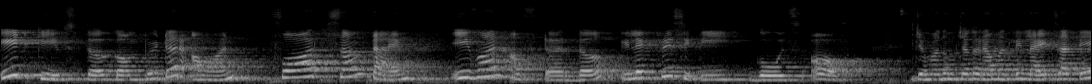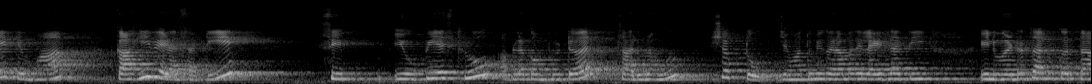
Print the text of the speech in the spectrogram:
It keeps the computer on for some time even after the electricity goes off. जेव्हा तुमच्या घरामधली लाइट जाते तेव्हा काही वेळासाठी C U P S through आपला कम्प्युटर चालू राहू शकतो जेव्हा तुम्ही घरामध्ये लाइट जाती इन्व्हर्टर चालू करता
